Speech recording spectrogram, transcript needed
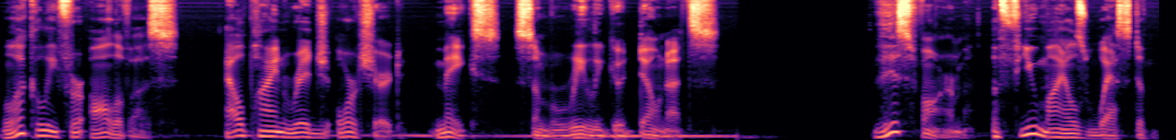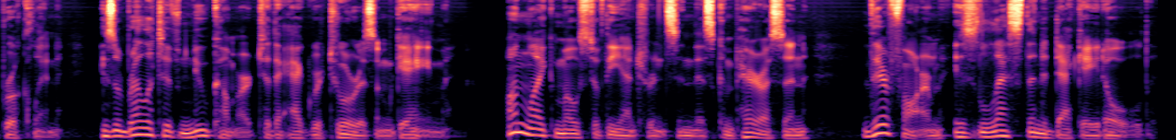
Luckily for all of us, Alpine Ridge Orchard makes some really good donuts. This farm, a few miles west of Brooklyn, is a relative newcomer to the agritourism game. Unlike most of the entrants in this comparison, their farm is less than a decade old,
